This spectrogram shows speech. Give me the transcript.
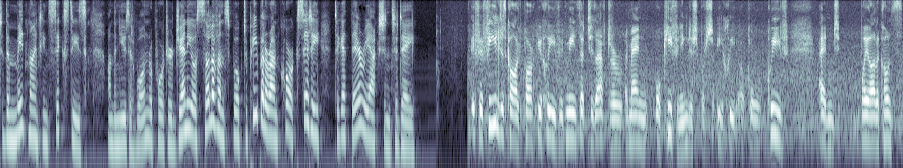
to the mid 1960s. On the News at One, reporter Jenny O'Sullivan spoke to people around Cork City to get their reaction today. If a field is called Páirc Uí it means that it's after a man O'Keefe in English, but O'Caoimh and by all accounts,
